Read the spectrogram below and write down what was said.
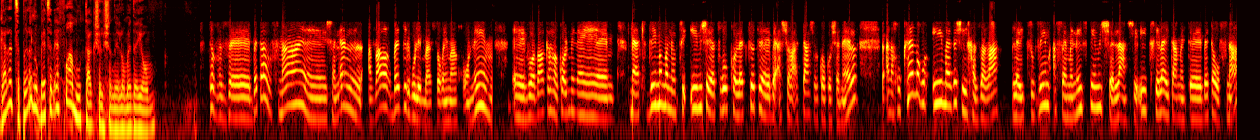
גלה, תספרי לנו בעצם איפה המותג של שנל עומד היום. טוב, אז אה, בית האופנה אה, שנל עבר הרבה גלגולים בעשורים האחרונים, אה, והוא עבר ככה כל מיני מעצבים אמנותיים שיצרו קולקציות בהשראתה של קוקו שנל. אנחנו כן רואים איזושהי חזרה לעיצובים הפמיניסטיים שלה, שהיא התחילה איתם את אה, בית האופנה.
